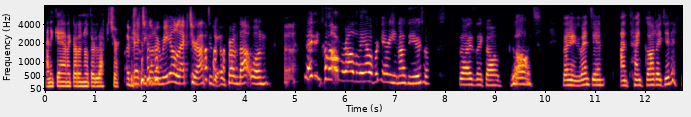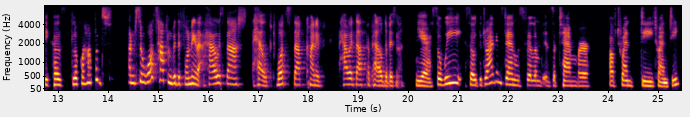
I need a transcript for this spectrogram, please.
And again, I got another lecture. I bet you got a real lecture after the, from that one. I didn't come over all the way over here, you know, the usual. So I was like, oh God. So anyway, we went in and thank God I did it because look what happened. And so what's happened with the funding of that? How has that helped? What's that kind of how has that propelled the business? Yeah. So we so the Dragon's Den was filmed in September of 2020.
